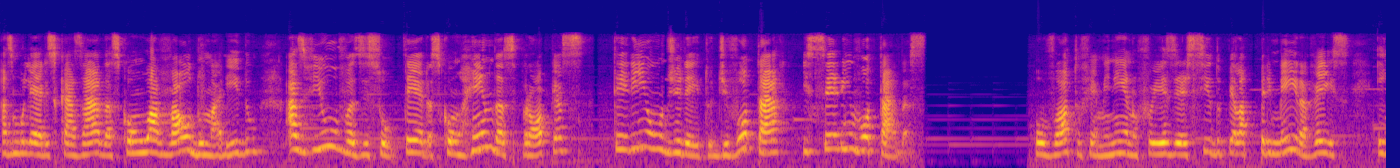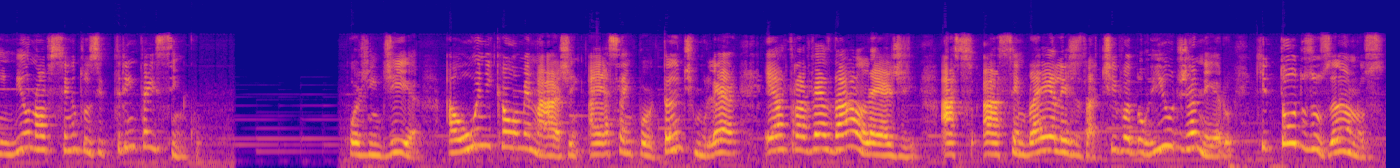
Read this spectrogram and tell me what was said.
as mulheres casadas com o aval do marido, as viúvas e solteiras com rendas próprias teriam o direito de votar e serem votadas. O voto feminino foi exercido pela primeira vez em 1935 Hoje em dia, a única homenagem a essa importante mulher é através da ALERJ, a Assembleia Legislativa do Rio de Janeiro, que todos os anos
